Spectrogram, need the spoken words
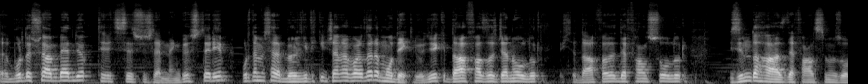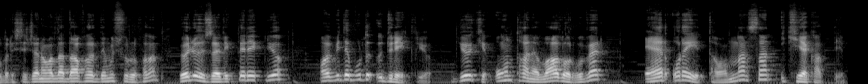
Ee, Burada şu an bende yok. Twitch sitesi üzerinden göstereyim. Burada mesela bölgedeki canavarlara mod ekliyor. Diyor ki daha fazla canı olur, işte daha fazla defansı olur, bizim daha az defansımız olur, işte canavarlar daha fazla damage vurur falan. Böyle özellikler ekliyor. Ama bir de burada ödül ekliyor. Diyor ki 10 tane Wild Orb'u ver. Eğer orayı tamamlarsan 2'ye katlayayım.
